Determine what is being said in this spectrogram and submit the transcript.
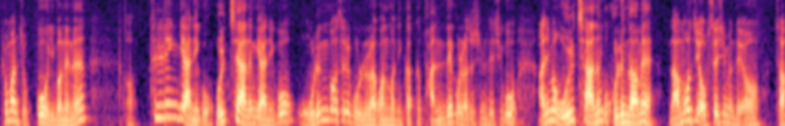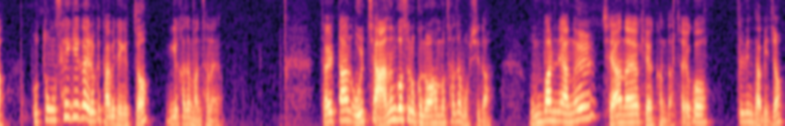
표만 줬고 이번에는 어, 틀린 게 아니고 옳지 않은 게 아니고 옳은 것을 고르라고 한 거니까 그 반대 골라주시면 되시고 아니면 옳지 않은 거 고른 다음에 나머지 없애시면 돼요. 자, 보통 세 개가 이렇게 답이 되겠죠? 이게 가장 많잖아요. 자, 일단 옳지 않은 것으로 그동안 한번 찾아봅시다. 운반량을 제한하여 계획한다. 자, 이거 틀린 답이죠?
